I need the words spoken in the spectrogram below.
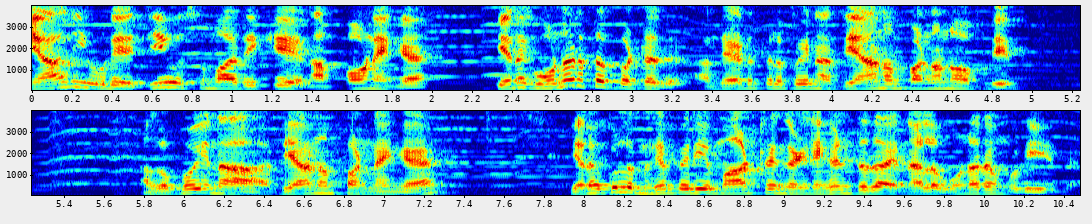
ஞானியுடைய ஜீவ சமாதிக்கு நான் போனேங்க. எனக்கு உணர்த்தப்பட்டது. அந்த இடத்துல போய் நான் தியானம் பண்ணணும் அப்படின்னு. அங்கே போய் நான் தியானம் பண்ணேங்க. எனக்குள்ள மிகப்பெரிய மாற்றங்கள் நிகழ்ந்ததா என்னால் உணர முடியுது.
